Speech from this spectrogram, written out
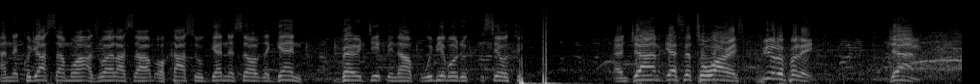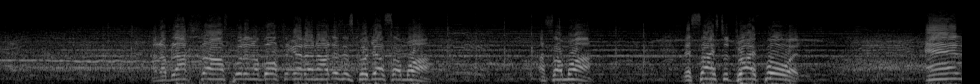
and Kodjo Asamoah as well as um, Wakaso getting themselves again very deep enough, we'll be able to sail through. And Gyan gets it to Waris beautifully. Gyan. And the Black Stars putting the ball together now. This is Kodjo Asamoah. Decides to drive forward. And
